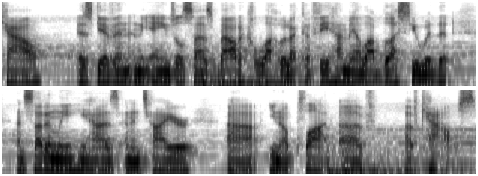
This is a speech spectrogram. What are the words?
cow is given, and the angel says, Barakallahu laka fiha, may Allah bless you with it. And suddenly he has an entire uh, you know, plot of, of cows.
